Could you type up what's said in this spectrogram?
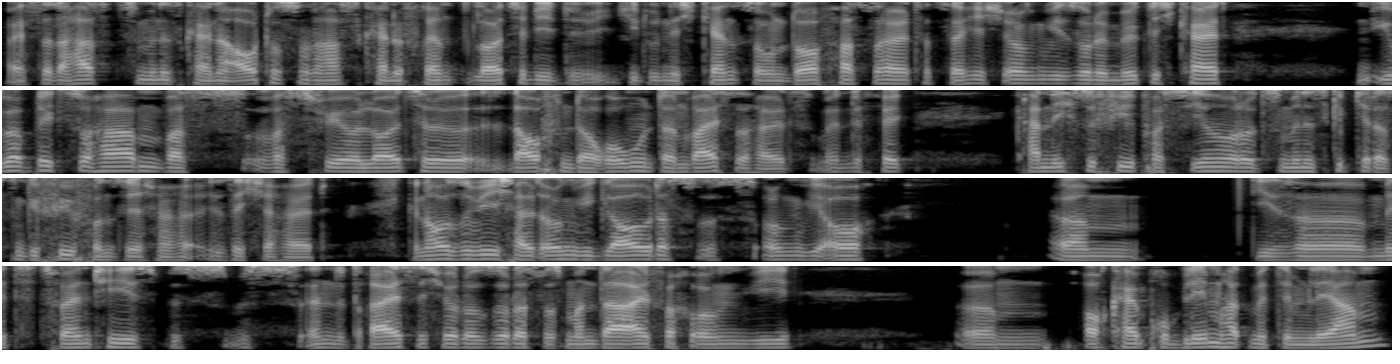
Weißt du, da hast du zumindest keine Autos und da hast du keine fremden Leute, die, die, die du nicht kennst. So im Dorf hast du halt tatsächlich irgendwie so eine Möglichkeit, einen Überblick zu haben, was, was für Leute laufen da rum und dann weißt du halt, im Endeffekt kann nicht so viel passieren oder zumindest gibt dir das ein Gefühl von Sicherheit. Genauso wie ich halt irgendwie glaube, dass das irgendwie auch ähm, diese Mid-20s bis, bis Ende 30 oder so, dass, dass man da einfach irgendwie ähm, auch kein Problem hat mit dem Lärm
